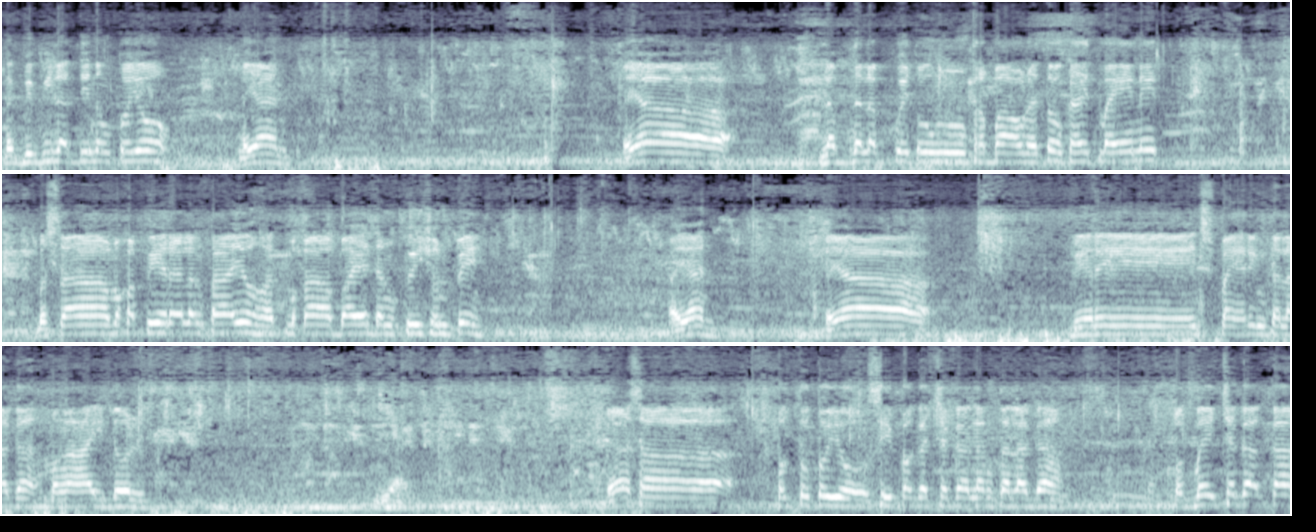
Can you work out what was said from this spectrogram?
nagbibilad din ng toyo. Ayan. Kaya love na love ko itong trabaho na to kahit mainit. Basta makapira lang tayo at makabayad ng tuition fee. Ayan. Kaya very inspiring talaga mga idol. Ayan. Kaya sa pagtutuyo, sipag at tiyaga lang talaga. Pag may tiyaga ka,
